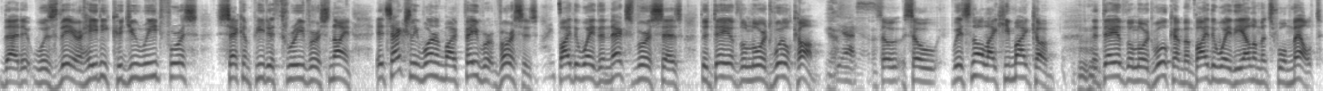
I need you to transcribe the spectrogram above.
that it was there. Haiti, could you read for us 2 Peter 3, verse 9? It's actually one of my favorite verses. By the way, the next verse says, The day of the Lord will come. Yes. So, so it's not like he might come. the day of the Lord will come. And by the way, the elements will melt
